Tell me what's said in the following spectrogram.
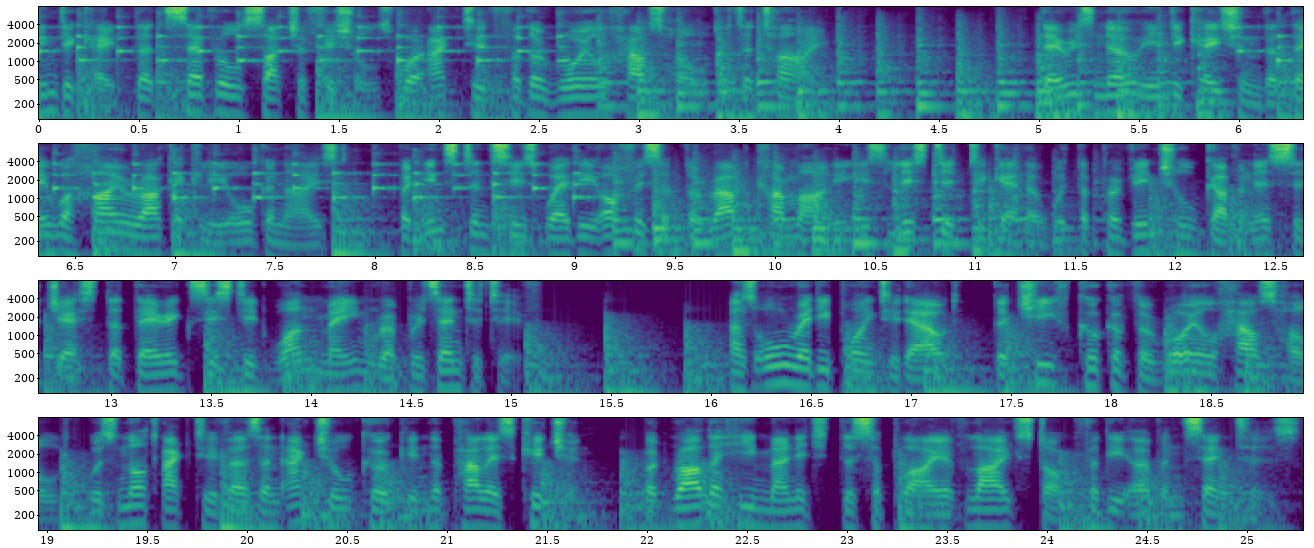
indicate that several such officials were active for the royal household at a time. There is no indication that they were hierarchically organized, but instances where the office of the Rab Kamani is listed together with the provincial governors suggest that there existed one main representative. As already pointed out, the chief cook of the royal household was not active as an actual cook in the palace kitchen, but rather he managed the supply of livestock for the urban centers.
